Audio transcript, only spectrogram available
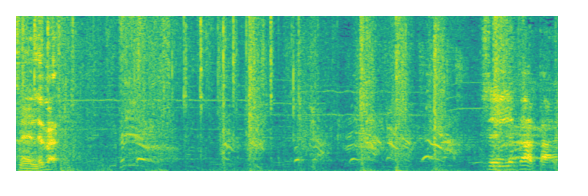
Selvä. Selvä päivä.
